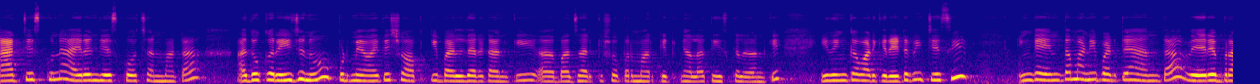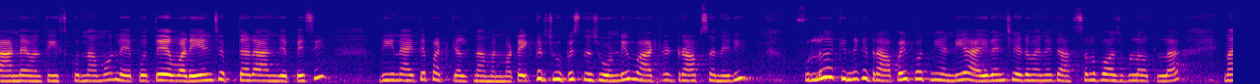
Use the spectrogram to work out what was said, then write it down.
యాడ్ చేసుకుని ఐరన్ చేసుకోవచ్చు అనమాట అదొక రీజను. ఇప్పుడు మేమైతే షాప్కి బయలుదేరడానికి బజార్కి సూపర్ మార్కెట్కి అలా తీసుకెళ్ళడానికి ఇది ఇంకా వాడికి రిటర్న్ ఇచ్చేసి ఇంకా ఎంత మనీ పడితే అంత వేరే బ్రాండ్ ఏమైనా తీసుకుందాము. లేకపోతే వాడు ఏం చెప్తాడా అని చెప్పేసి దీని అయితే పట్టుకెళ్తున్నాం అనమాట ఇక్కడ చూపిస్తున్నా చూడండి వాటర్ డ్రాప్స్ అనేది ఫుల్గా కిందకి డ్రాప్ అయిపోతున్నాయి అండి ఐరన్ చేయడం అనేది అస్సలు పాసిబుల్ అవుతుందా మా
